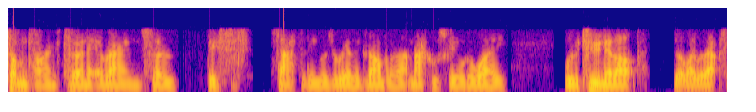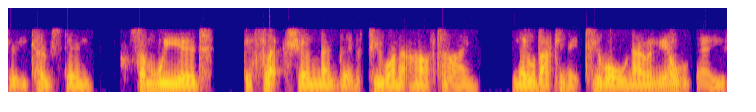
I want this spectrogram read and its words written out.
sometimes turn it around. So this Saturday was a real example of that. Macclesfield away, we were two 0 up, looked like we were absolutely coasting. Some weird deflection meant that it was two one at half time, and they were back in it two all. Now in the old days,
